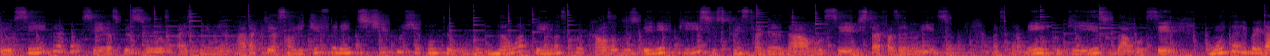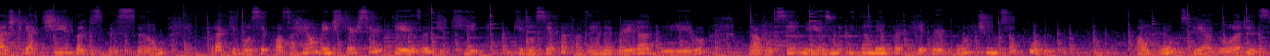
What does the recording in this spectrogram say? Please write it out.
eu sempre aconselho as pessoas a experimentar a criação de diferentes tipos de conteúdo, não apenas por causa dos benefícios que o Instagram dá a você de estar fazendo isso, mas também porque isso dá a você muita liberdade criativa de expressão para que você possa realmente ter certeza de que o que você está fazendo é verdadeiro para você mesmo e também repercute no seu público. Alguns criadores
